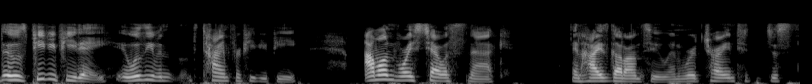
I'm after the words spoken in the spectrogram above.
was PvP day. It was even time for PvP. I'm on voice chat with Snack, and Haiz's got on too, and we're trying to just.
